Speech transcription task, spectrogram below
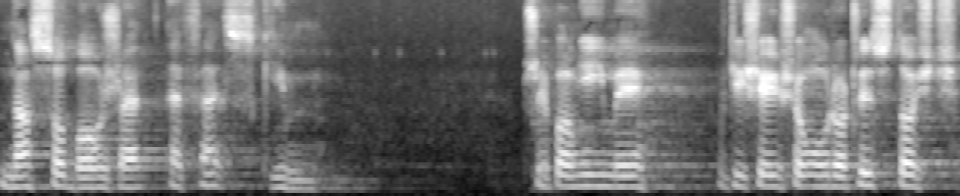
na Soborze Efeskim. Przypomnijmy w dzisiejszą uroczystość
